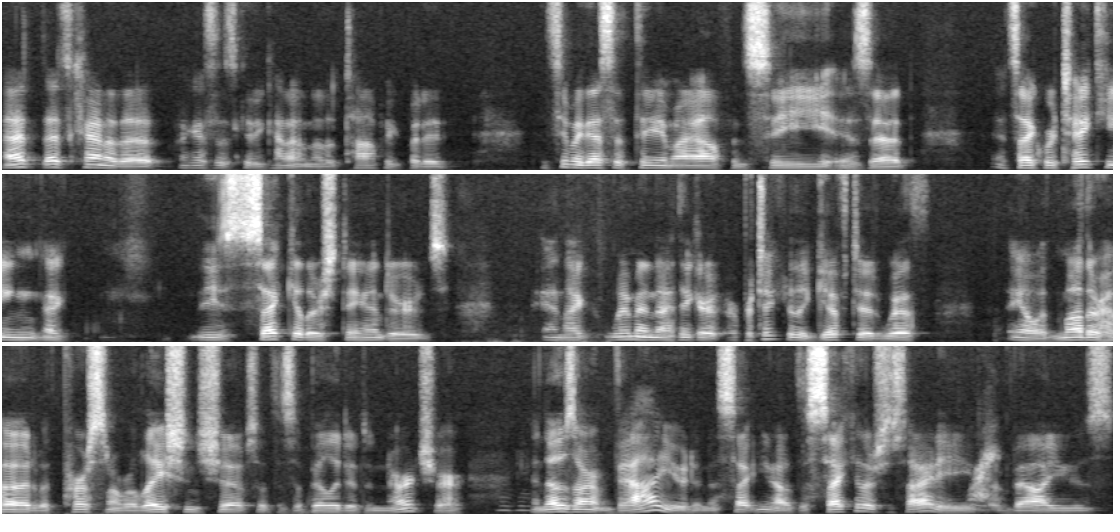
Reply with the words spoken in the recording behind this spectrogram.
That, that's kind of the, I guess it's getting kind of another topic, but it, it seems like that's the theme I often see is that it's like we're taking like these secular standards and like women I think are, are particularly gifted with you know, with motherhood, with personal relationships, with this ability to nurture, mm-hmm. and those aren't valued in the sec. You know, the secular society right. values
